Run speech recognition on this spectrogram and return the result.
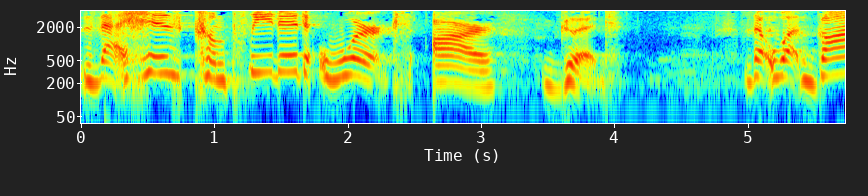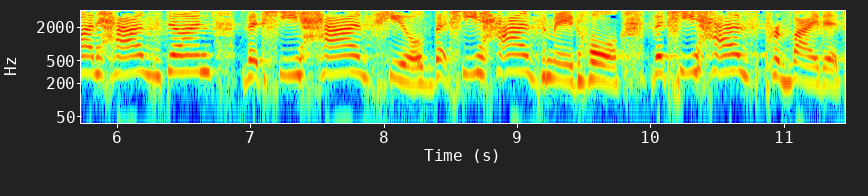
that His completed works are good that what God has done, that He has healed, that He has made whole, that He has provided,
